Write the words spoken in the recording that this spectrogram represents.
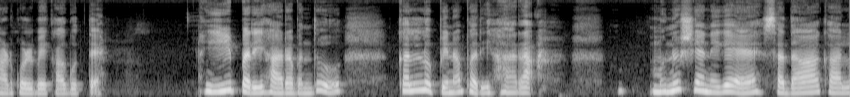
ಮಾಡಿಕೊಳ್ಬೇಕಾಗುತ್ತೆ. ಈ ಪರಿಹಾರ ಬಂದು ಕಲ್ಲುಪ್ಪಿನ ಪರಿಹಾರ. ಮನುಷ್ಯನಿಗೆ ಸದಾ ಕಾಲ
